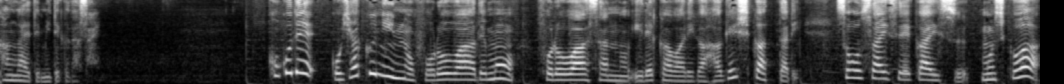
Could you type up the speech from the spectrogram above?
考えてみてください。ここで500人のフォロワーでもフォロワーさんの入れ替わりが激しかったり総再生回数もしくは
